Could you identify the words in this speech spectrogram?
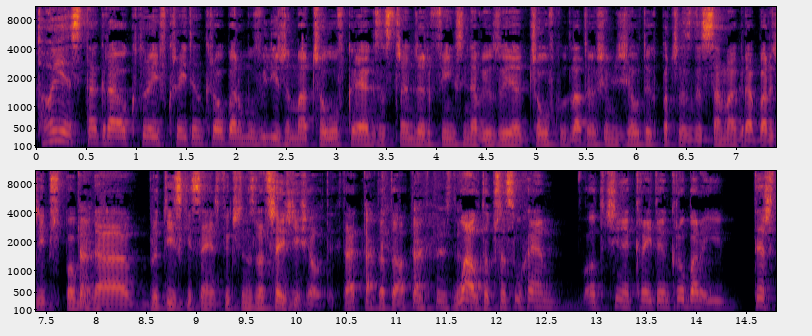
to jest ta gra, o której w Creighton Crowbar mówili, że ma czołówkę jak ze Stranger Things i nawiązuje czołówką lat 80., podczas gdy sama gra bardziej przypomina tak. brytyjski science fiction z lat 60., tak? Tak, to, to. tak, to jest Wow, to przesłuchałem odcinek Creighton Crowbar i też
